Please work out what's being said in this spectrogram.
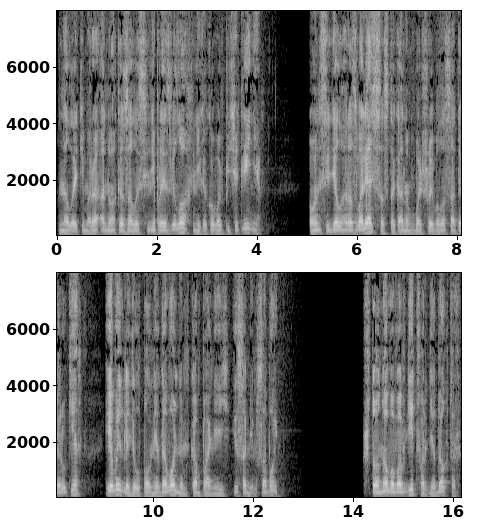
на Леттимера оно, оказалось, не произвело никакого впечатления. Он сидел, развалясь со стаканом в большой волосатой руке, и выглядел вполне довольным компанией и самим собой. «Что нового в Дитфорде, доктор?»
